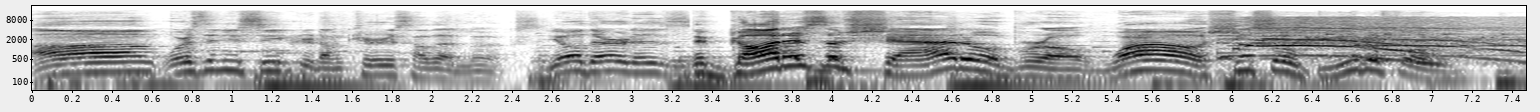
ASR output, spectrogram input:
Um, where's the new secret? I'm curious how that looks. Yo, there it is. The Goddess of Shadow, bro. Wow, she's so beautiful.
